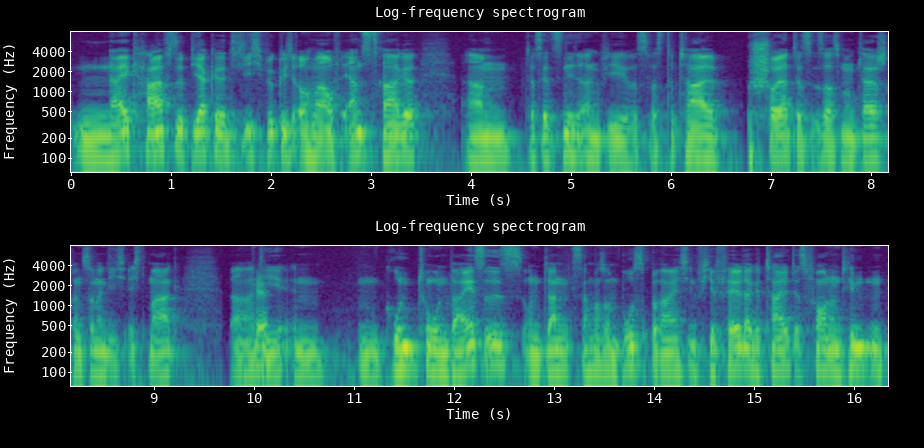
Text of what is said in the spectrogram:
Nike Half-Zip-Jacke, die ich wirklich auch mal auf Ernst trage. Ähm, das jetzt nicht irgendwie was, was total bescheuertes ist aus meinem Kleiderschrank, sondern die ich echt mag, äh, okay. die im, im Grundton weiß ist und dann, ich sag mal so im Brustbereich in vier Felder geteilt ist, vorne und hinten.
